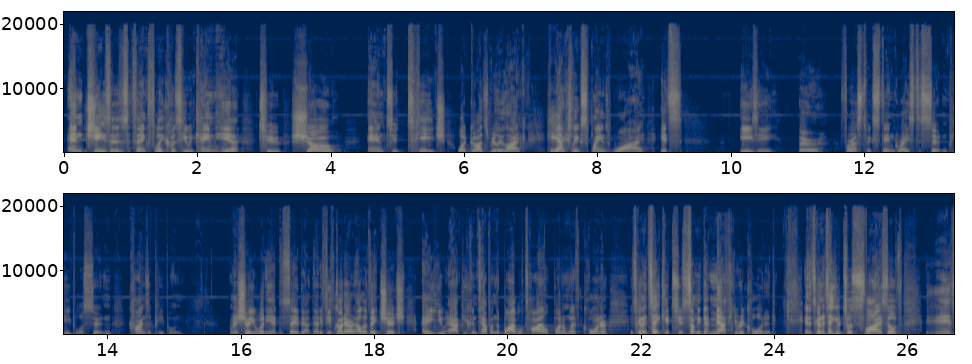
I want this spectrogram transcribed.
And Jesus, thankfully, because He came here to show and to teach what God's really like, he actually explains why it's easier for us to extend grace to certain people or certain kinds of people. And I'm going to show you what he had to say about that. If you've got our Elevate Church AU app, you can tap on the Bible tile, bottom left corner. It's going to take you to something that Matthew recorded. And it's going to take you to a slice of,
